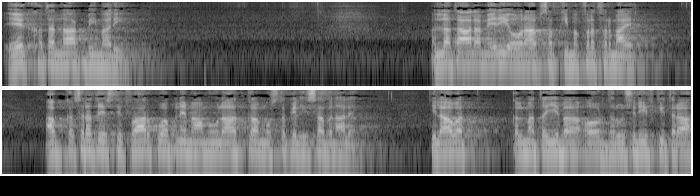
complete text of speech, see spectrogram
ایک خطرناک بیماری۔ اللہ تعالیٰ میری اور آپ سب کی مغفرت فرمائے۔ اب کثرت استغفار کو اپنے معمولات کا مستقل حصہ بنا لیں۔ تلاوت، کلمہ طیبہ اور درو شریف کی طرح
